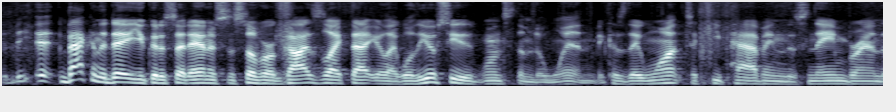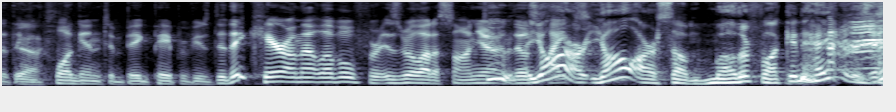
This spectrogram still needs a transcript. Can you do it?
The- uh, Back in the day, you could have said Anderson Silva or guys like that. You're like, well, the UFC wants them to win because they want to keep having this name brand that they Yeah. can plug into big pay-per-views. Do they care on that level for Israel Adesanya? Dude, those y'all hypes? are y'all are some motherfucking haters. This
